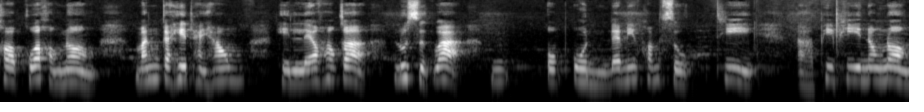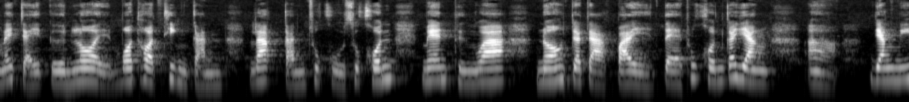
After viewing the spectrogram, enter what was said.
ครอบครัวของน้อง มันก็เฮ็ดให้เฮาเห็นแล้วเฮาก็รู้สึกว่าอบอุ่นและมีความสุขที่ พี่ๆน้องๆในใจเกินร้อยบ่ทอดทิ้งกัน รักกันทุกขู่ทุกคนแม้นถึงว่าน้องจะจากไป แต่ทุกคนก็ยังยังมี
